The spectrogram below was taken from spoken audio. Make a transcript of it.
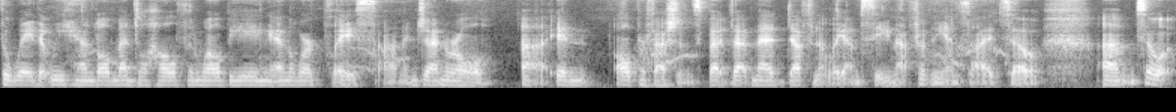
the way that we handle mental health and well-being in the workplace um, in general uh, in all professions, but vet med definitely I'm seeing that from the inside. So, um, so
